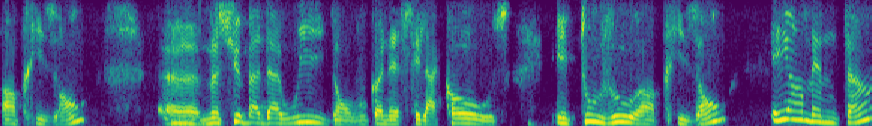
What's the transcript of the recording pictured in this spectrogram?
en prison. Euh, Monsieur Badawi, dont vous connaissez la cause, est toujours en prison. Et en même temps,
